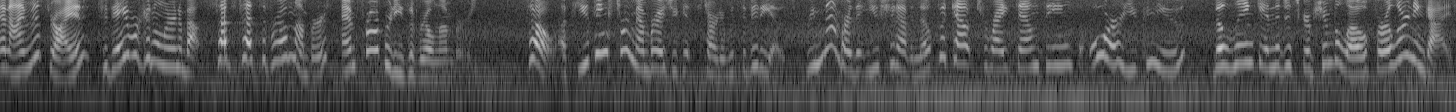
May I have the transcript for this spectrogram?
And I'm Miss Ryan. Today we're going to learn about subsets of real numbers and properties of real numbers. So, a few things to remember as you get started with the videos. Remember that you should have a notebook out to write down things, or you can use the link in the description below for a learning guide.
